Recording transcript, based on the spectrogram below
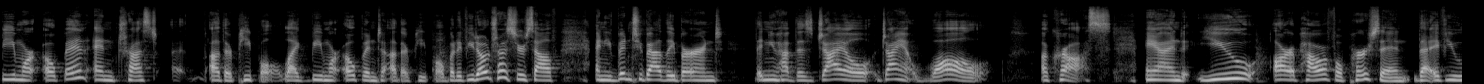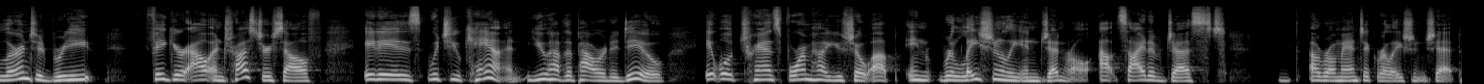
be more open and trust uh, other people, like be more open to other people. But if you don't trust yourself and you've been too badly burned, then you have this giant giant wall across. And you are a powerful person that if you learn to breathe, figure out and trust yourself, it is which you can. You have the power to do. It will transform how you show up in relationally in general, outside of just a romantic relationship.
